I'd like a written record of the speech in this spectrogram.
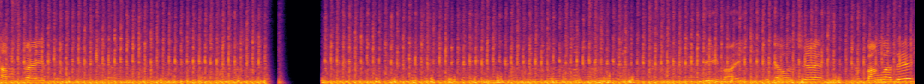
সাবস্ক্রাইব জি ভাই, এটা হচ্ছে বাংলাদেশ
